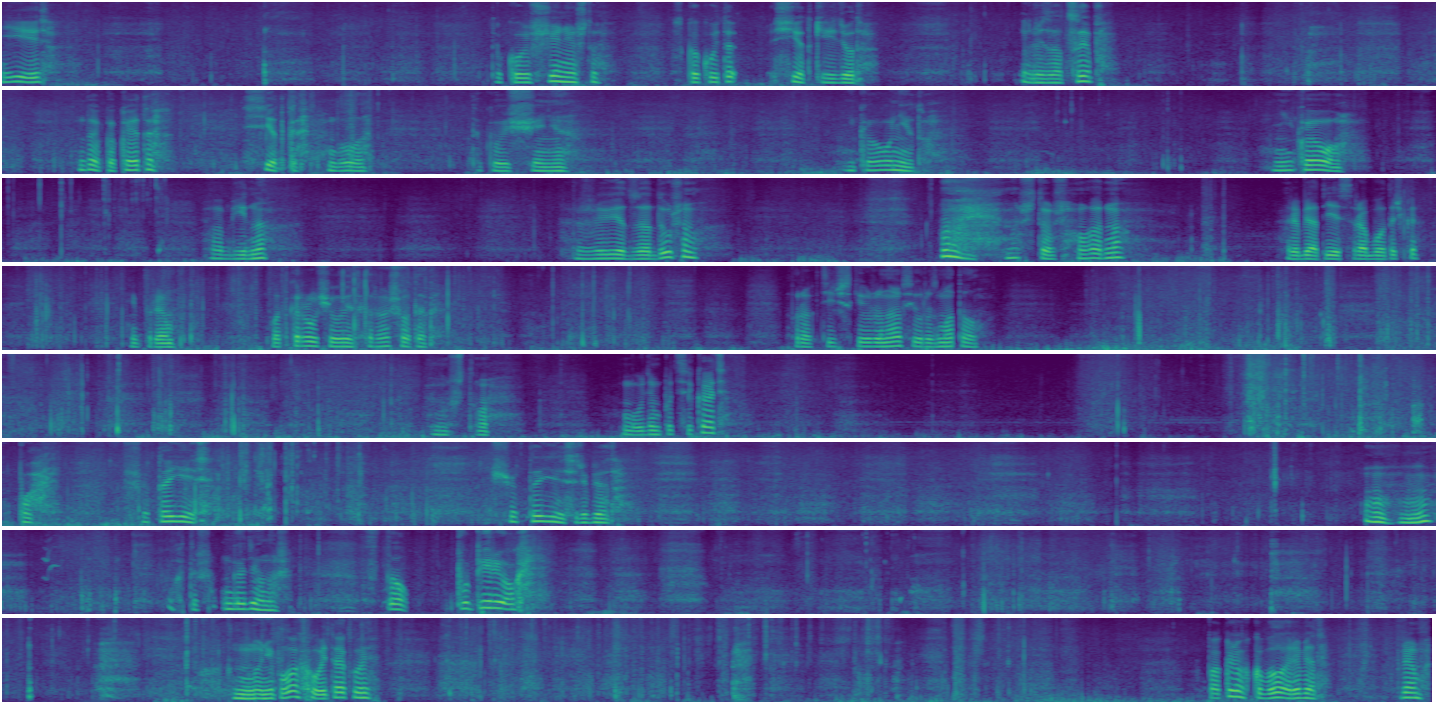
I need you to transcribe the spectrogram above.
есть. Такое ощущение, что с какой-то сетки идет. Или зацеп. Да, какая-то сетка была. Такое ощущение. Никого нету. Никого. Обидно. Живет задушен. Ой, ну что ж, ладно. Ребят, есть сработочка. И прям подкручивает хорошо так. практически уже на всю размотал. Ну что, будем подсекать. Опа, что-то есть. Что-то есть, ребята. Угу. Ах ты ж, гаденыш. Стал поперек. Ну, неплохой такой. Поклевка была, ребят. Прям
